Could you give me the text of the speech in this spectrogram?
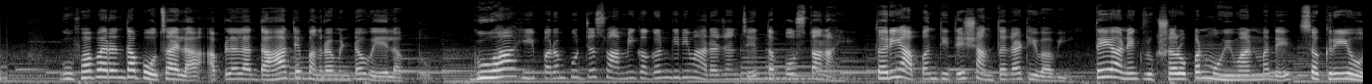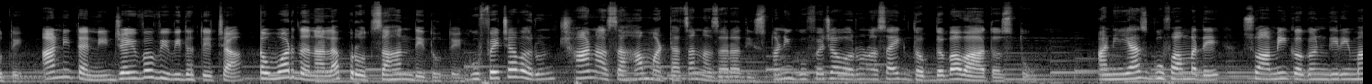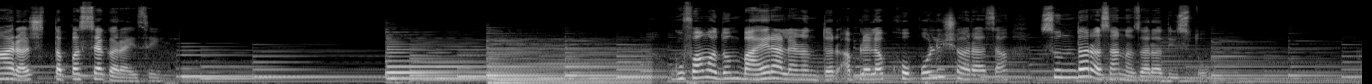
गुफापर्यंत पोहोचायला आपल्याला दहा ते पंधरा मिनिटं वेळ लागतो. गुहा ही परमपूज्य स्वामी गगनगिरी महाराजांचे तपोस्थान आहे. तरी आपण तिथे शांतता ठेवावी. ते अनेक वृक्षारोपण मोहिमांमध्ये सक्रिय होते आणि त्यांनी जैवविविधतेच्या संवर्धनाला प्रोत्साहन देत होते. गुफेच्या वरून छान असा हा मठाचा नजारा दिसतो आणि गुफेच्या वरून असा एक धबधबा वाहत असतो. आणि याच गुफामध्ये स्वामी गगनगिरी महाराज तपस्या करायचे. गुफामधून बाहेर आल्यानंतर आपल्याला खोपोली शहराचा सुंदर असा नजारा दिसतो.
